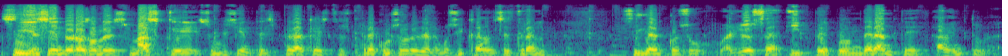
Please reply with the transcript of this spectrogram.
siguen siendo razones más que suficientes para que estos precursores de la música ancestral sigan con su valiosa y preponderante aventura.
